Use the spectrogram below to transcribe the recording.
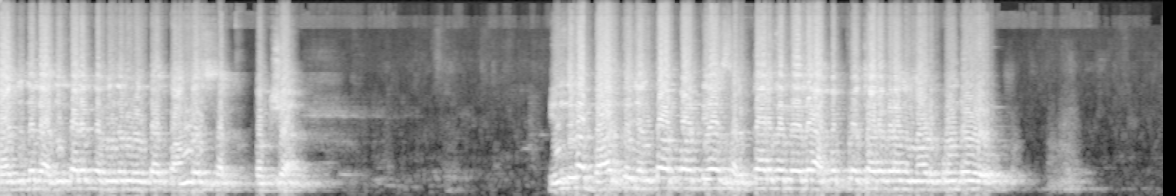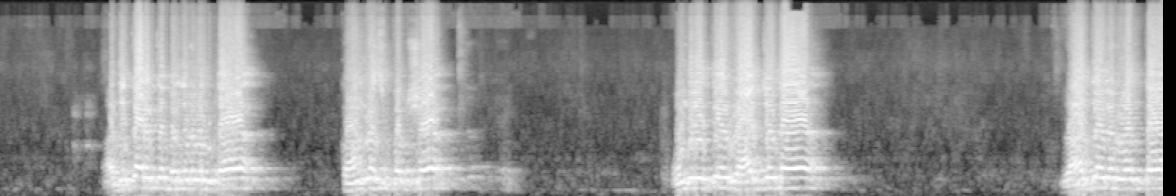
ರಾಜ್ಯದಲ್ಲಿ ಅಧಿಕಾರಕ್ಕೆ ಬಂದಿರುವಂತಹ ಕಾಂಗ್ರೆಸ್ ಪಕ್ಷ. ಇಂದಿನ ಭಾರತೀಯ ಜನತಾ ಪಾರ್ಟಿಯ ಸರ್ಕಾರದ ಮೇಲೆ ಅಪಪ್ರಚಾರಗಳನ್ನು ಮಾಡಿಕೊಂಡು ಅಧಿಕಾರಕ್ಕೆ ಬಂದಿರುವಂತಹ ಕಾಂಗ್ರೆಸ್ ಪಕ್ಷ ಒಂದು ರೀತಿ ರಾಜ್ಯದ ರಾಜ್ಯದಲ್ಲಿರುವಂತಹ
